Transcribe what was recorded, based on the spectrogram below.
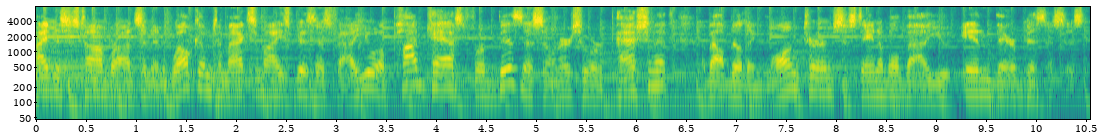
Hi, this is Tom Bronson, and welcome to Maximize Business Value, a podcast for business owners who are passionate about building long term sustainable value in their businesses.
